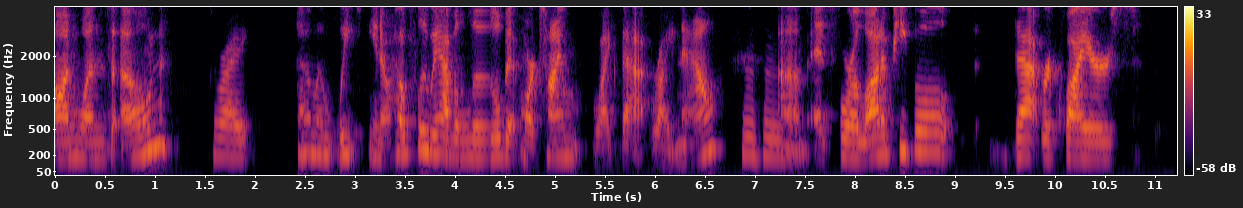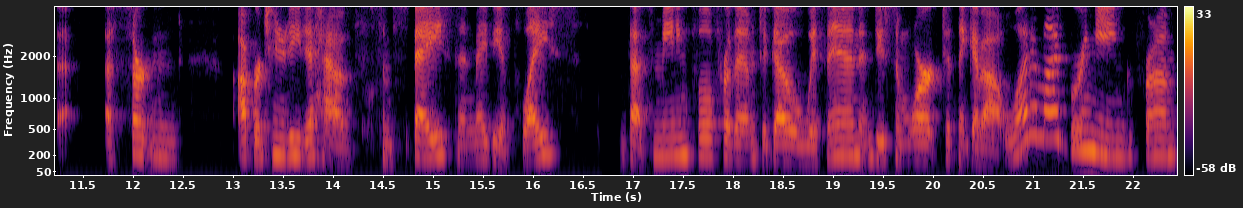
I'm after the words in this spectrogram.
on one's own. Right um, and we you know hopefully we have a little bit more time like that right now mm-hmm. um, and for a lot of people that requires a certain opportunity to have some space and maybe a place that's meaningful for them to go within and do some work to think about what am i bringing from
